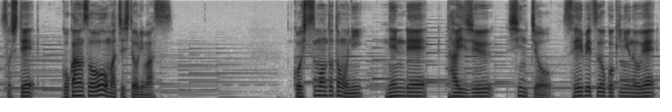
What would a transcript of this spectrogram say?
そしてご感想をお待ちしておりますご質問とともに年齢体重身長性別をご記入の上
